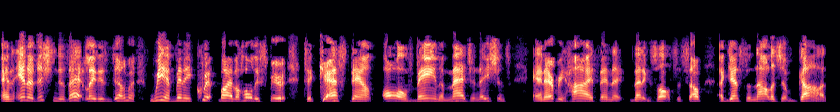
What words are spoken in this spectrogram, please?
And in addition to that, ladies and gentlemen, we have been equipped by the Holy Spirit to cast down all vain imaginations and every high thing that, that exalts itself against the knowledge of God.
